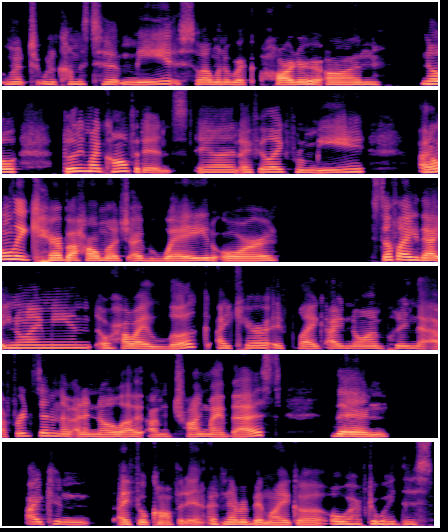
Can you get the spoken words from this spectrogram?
when it when it comes to me, so I want to work harder on, you know, building my confidence. And I feel like for me, I don't really care about how much I've weighed or stuff like that, you know what I mean? Or how I look. I care if like I know I'm putting the efforts in and I, and I know I, I'm trying my best, then I can I feel confident. I've never been like uh, oh I have to weigh this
